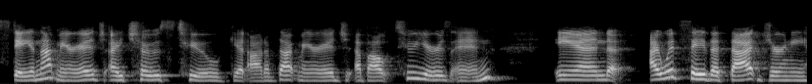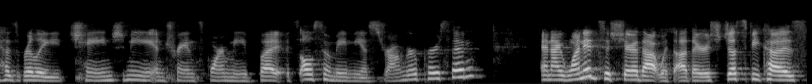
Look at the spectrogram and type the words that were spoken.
stay in that marriage. I chose to get out of that marriage about two years in. And I would say that that journey has really changed me and transformed me, but it's also made me a stronger person. And I wanted to share that with others just because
